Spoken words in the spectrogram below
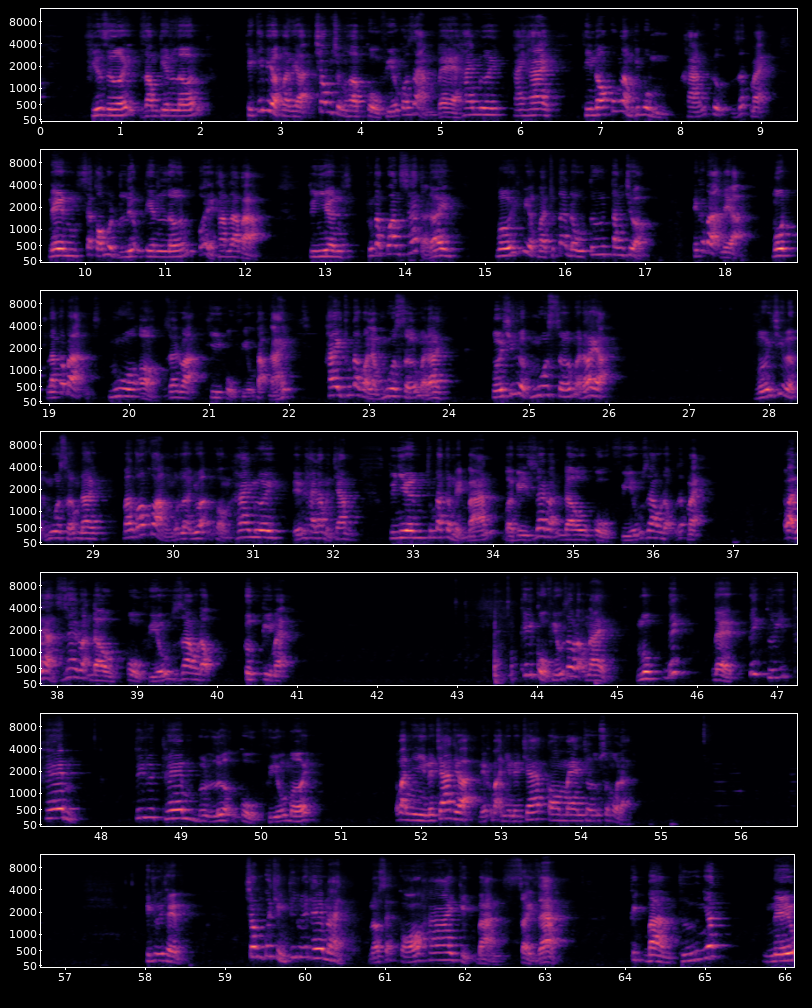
Phía dưới, dòng tiền lớn thì cái việc là gì ạ? Trong trường hợp cổ phiếu có giảm về 20 22 thì nó cũng là một cái vùng kháng cự rất mạnh. Nên sẽ có một lượng tiền lớn có thể tham gia vào. Tuy nhiên, chúng ta quan sát ở đây, với việc mà chúng ta đầu tư tăng trưởng, thì các bạn này ạ? Một là các bạn mua ở giai đoạn khi cổ phiếu tạo đáy, hay chúng ta gọi là mua sớm ở đây. Với chiến lược mua sớm ở đây ạ, với chiến lược mua sớm ở đây, bạn có khoảng một lợi nhuận khoảng 20 đến 25 phần trăm tuy nhiên, chúng ta cần phải bán bởi vì giai đoạn đầu cổ phiếu dao động rất mạnh. Các bạn nhé, giai đoạn đầu cổ phiếu dao động cực kỳ mạnh. Khi cổ phiếu dao động này, mục đích để tích lũy thêm, tích lũy thêm một lượng cổ phiếu mới. Các bạn nhìn thấy chat chưa nếu các bạn nhìn thấy chat, comment cho Dũng số một ạ. Tích lũy thêm. Trong quá trình tích lũy thêm này nó sẽ có hai kịch bản xảy ra. Kịch bản thứ nhất, nếu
